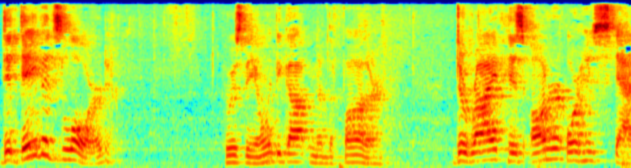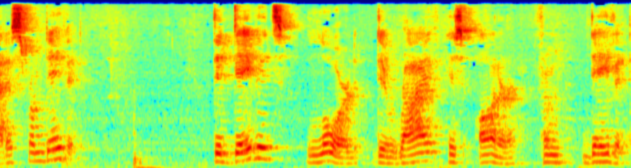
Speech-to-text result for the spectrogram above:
Did David's Lord who is the only begotten of the Father, derive his honor or his status from David? Did David's Lord derive his honor from David?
